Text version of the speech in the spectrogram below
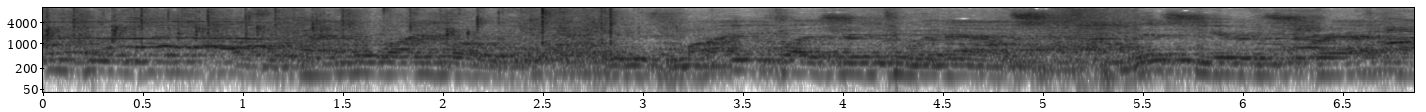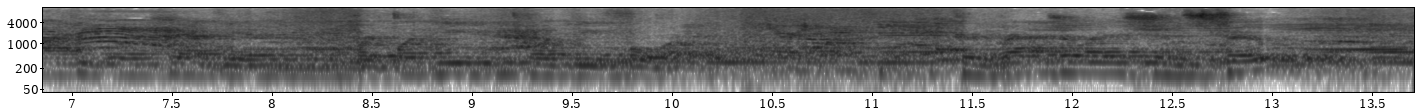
Conclusion of the Canada-wide vote, it is my pleasure to announce this year's Kraft Hockeyville Champion for 2024. Congratulations to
